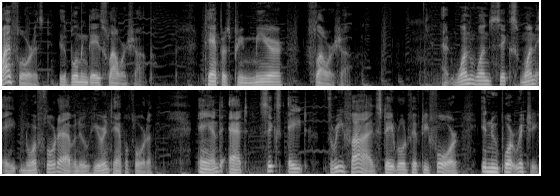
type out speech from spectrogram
My florist is Blooming Days Flower Shop, Tampa's premier flower shop. At 11618 North Florida Avenue here in Tampa, Florida, and at 6835 State Road 54 in New Port Richey.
